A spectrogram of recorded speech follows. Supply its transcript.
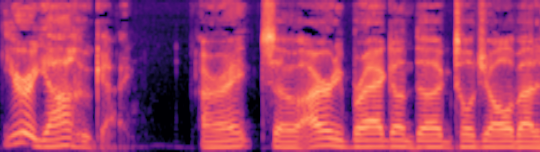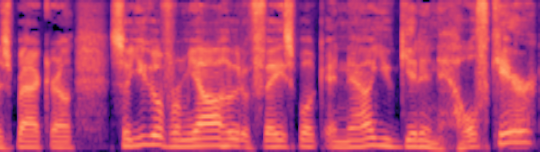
You're a Yahoo guy. All right. So I already bragged on Doug, told you all about his background. So you go from Yahoo to Facebook and now you get in healthcare.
